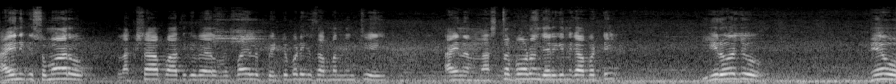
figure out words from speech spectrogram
ఆయనకి సుమారు లక్షా పాతిక వేల రూపాయలు పెట్టుబడికి సంబంధించి ఆయన నష్టపోవడం జరిగింది కాబట్టి ఈరోజు మేము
